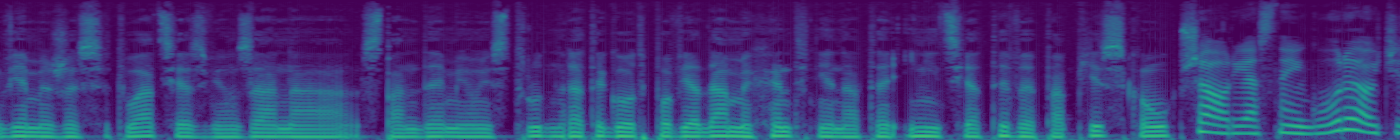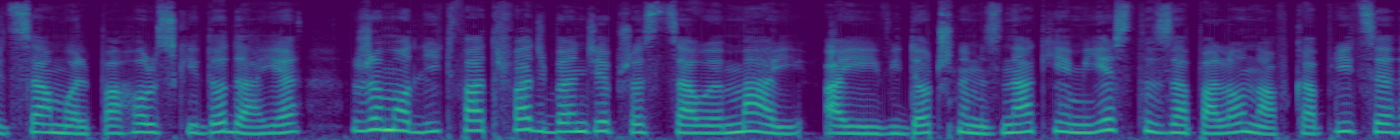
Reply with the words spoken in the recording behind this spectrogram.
Wiemy, że sytuacja związana z pandemią jest trudna, dlatego odpowiadamy chętnie na tę inicjatywę papieską. Przeor Jasnej Góry ojciec Samuel Pacholski dodaje, że modlitwa trwać będzie przez cały maj, a jej widocznym znakiem jest zapalona w kaplicy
